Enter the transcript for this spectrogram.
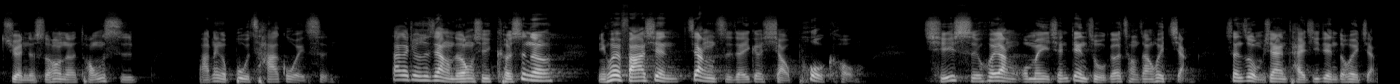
卷的时候呢，同时把那个布擦过一次，大概就是这样的东西。可是呢？你会发现这样子的一个小破口，其实会让我们以前电阻哥常常会讲，甚至我们现在台积电都会讲，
